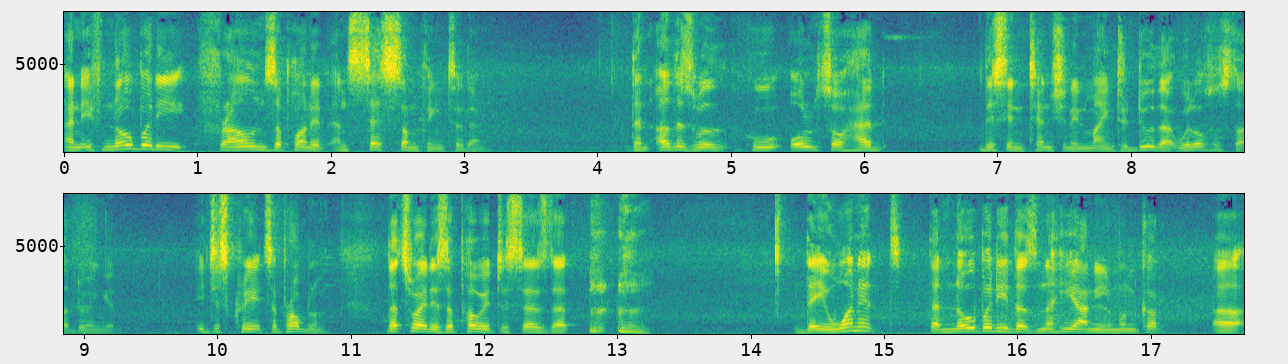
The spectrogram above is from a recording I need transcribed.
And if nobody frowns upon it and says something to them, then others will, who also had this intention in mind to do that, will also start doing it. It just creates a problem. That's why there's a poet who says that they want it that nobody does nahi anil munkar, uh,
